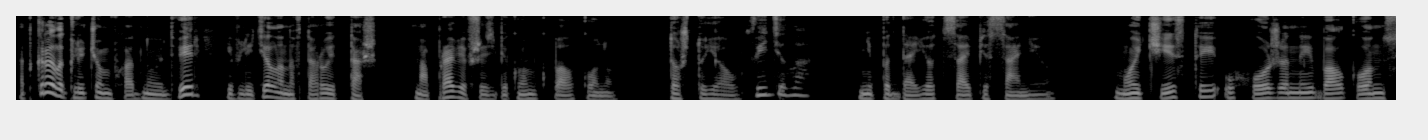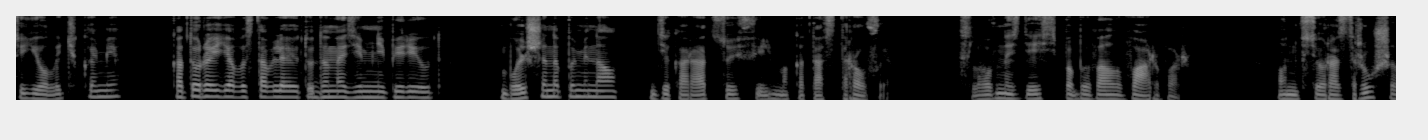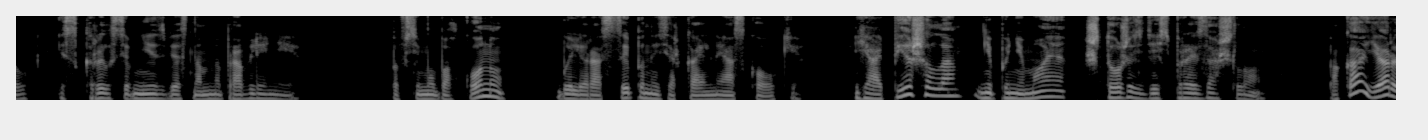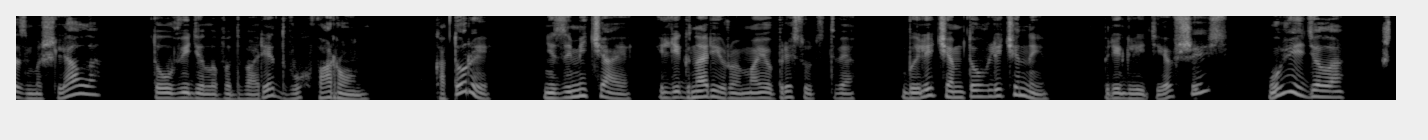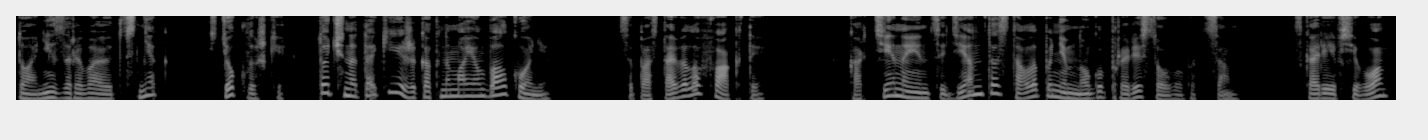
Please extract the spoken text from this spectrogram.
открыла ключом входную дверь и влетела на второй этаж, направившись бегом к балкону. То, что я увидела, не поддается описанию. Мой чистый, ухоженный балкон с елочками, которые я выставляю туда на зимний период, больше напоминал декорацию фильма «Катастрофы». Словно здесь побывал варвар. Он все разрушил и скрылся в неизвестном направлении. По всему балкону были рассыпаны зеркальные осколки. Я опешила, не понимая, что же здесь произошло. Пока я размышляла, то увидела во дворе двух ворон, которые, не замечая или игнорируя мое присутствие, были чем-то увлечены. Приглядевшись, увидела, что они зарывают в снег стеклышки, точно такие же, как на моем балконе. Сопоставила факты. Картина инцидента стала понемногу прорисовываться. Скорее всего,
